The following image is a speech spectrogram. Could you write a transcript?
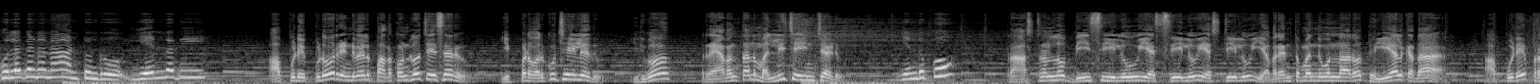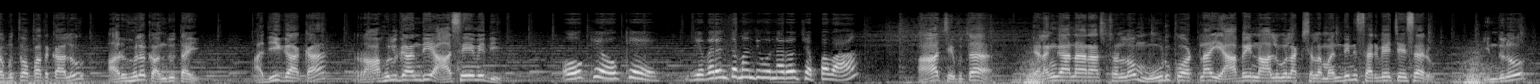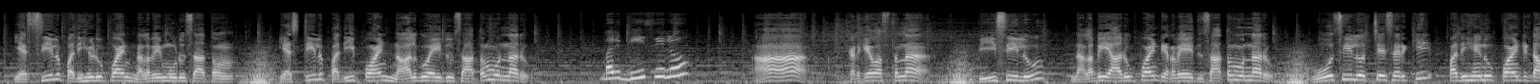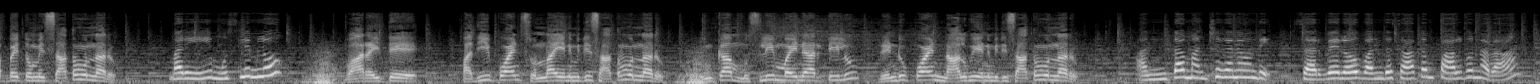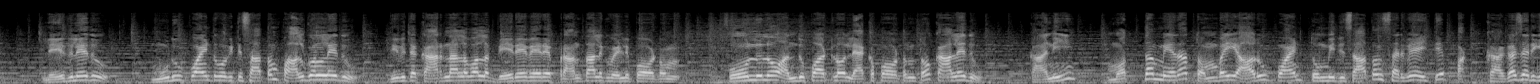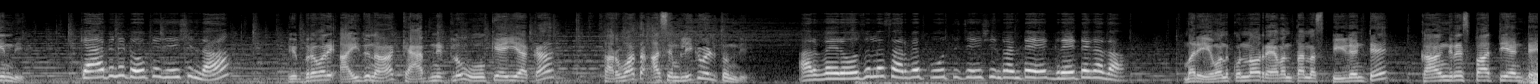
కులగణన అంటుండ్రు. ఏందది? అప్పుడెప్పుడో రెండు వేల పదకొండులో చేశారు. ఇప్పటి వరకు చేయలేదు. ఇదిగో రేవంత్ అన్న మళ్ళీ చేయించాడు. ఎందుకు? రాష్ట్రంలో బీసీలు ఎస్సీలు ఎస్టీలు ఎవరెంతమంది ఉన్నారో తెలియాలి కదా. అప్పుడే ప్రభుత్వ పథకాలు అర్హులకు అందుతాయి. అదీగాక రాహుల్ గాంధీ ఆశయమిది. Okay okay. ఎవరెంతమంది ఉన్నారో చెప్పవా? ఆ చెబుతా. తెలంగాణ రాష్ట్రంలో మూడు కోట్ల యాభై నాలుగు లక్షల మందిని సర్వే చేశారు. ఇందులో ఎస్సీలు పదిహేడు పాయింట్ నలభై మూడు శాతం ఎస్టీలు పది పాయింట్ నాలుగు ఐదు శాతం ఉన్నారు. మరి బీసీలు? అక్కడికే వస్తున్నా. బీసీలు నలభై ఆరు పాయింట్ ఇరవై ఐదు శాతం ఉన్నారు. ఓసీలు వచ్చేసరికి పదిహేను పాయింట్ డెబ్బై తొమ్మిది శాతం ఉన్నారు. మరి ముస్లింలు? వారైతే పది పాయింట్ సున్నా ఎనిమిది శాతం ఉన్నారు. ఇంకా ముస్లిం మైనారిటీలు రెండు పాయింట్ నాలుగు ఎనిమిది శాతం ఉన్నారు. అంతా మంచిగానే ఉంది. సర్వేలో వంద శాతం పాల్గొన్నారా? లేదు లేదు. మూడు పాయింట్ ఒకటి శాతం పాల్గొనలేదు. వివిధ కారణాల వల్ల వేరే వేరే ప్రాంతాలకు వెళ్ళిపోవటం ఫోన్లలో అందుబాటులో లేకపోవటంతో కాలేదు. కానీ మొత్తం మీద తొంభై ఆరు పాయింట్ తొమ్మిది శాతం సర్వే అయితే పక్కాగా జరిగింది. క్యాబినెట్ ఓకే చేసిందా? ఫిబ్రవరి ఐదున కేబినెట్లో ఓకే అయ్యాక తర్వాత అసెంబ్లీకి వెళ్తుంది. అరవై రోజుల సర్వే పూర్తి చేసిండ్రంటే గ్రేటే కదా. మరి ఏమనుకున్నావు రేవంత్ అన్న స్పీడ్ అంటే? కాంగ్రెస్ పార్టీ అంటే?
